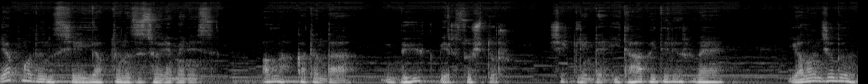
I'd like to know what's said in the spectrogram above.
Yapmadığınız şeyi yaptığınızı söylemeniz Allah katında büyük bir suçtur şeklinde hitap edilir ve yalancılığın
